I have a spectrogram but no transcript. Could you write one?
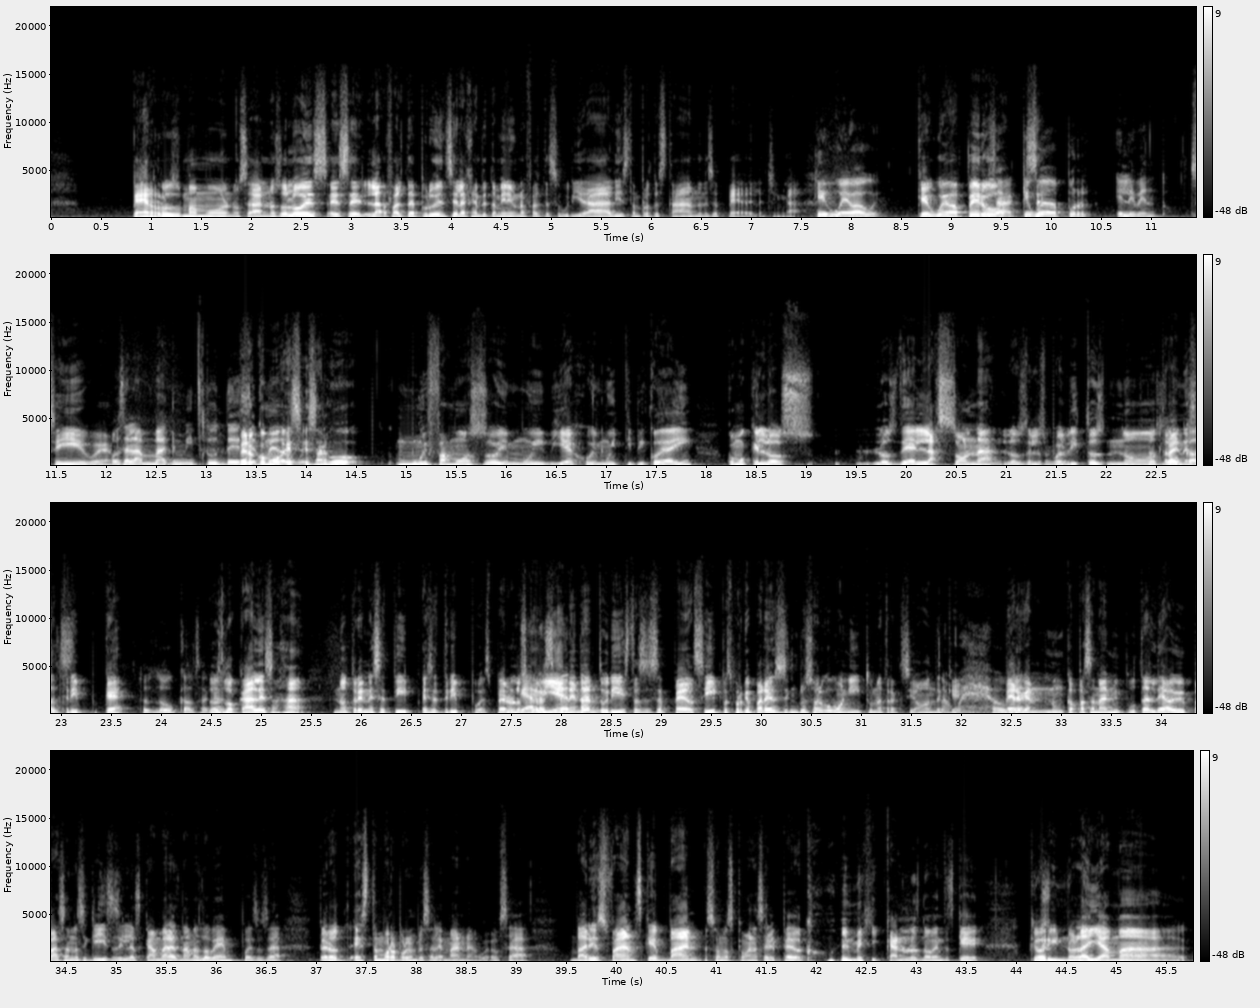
perros, mamón. O sea, no solo es, ese la falta de prudencia de la gente, también hay una falta de seguridad y están protestando en ese pedo y la chingada. Qué hueva, güey. Qué hueva, pero... o sea, qué se- hueva por el evento. Sí, güey. O sea, la magnitud de Pero ese como pedo, es, es algo muy famoso y muy viejo y muy típico de ahí, como que los los de la zona, los de los pueblitos, no Los traen locals. ese trip. ¿Qué? Los locals acá. Los locales, ajá. No traen ese tip, ese trip, pues. Pero los que vienen de turistas, ese pedo. Sí, pues porque para eso es incluso algo bonito, una atracción. De No, que, huevo, verga, nunca pasa nada en mi puta aldea. Hoy pasan los ciclistas y las cámaras, nada más lo ven, pues, o sea. Pero esta morra, por ejemplo, es alemana, güey. O sea, varios fans que van son los que van a hacer el pedo. Como el mexicano en los noventas que, que orinó la llama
